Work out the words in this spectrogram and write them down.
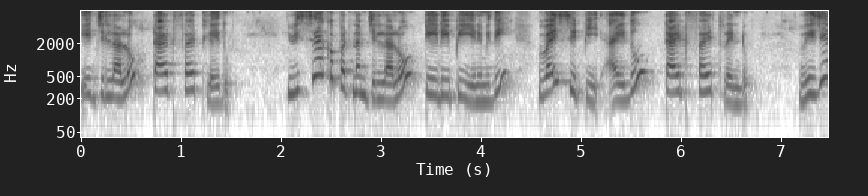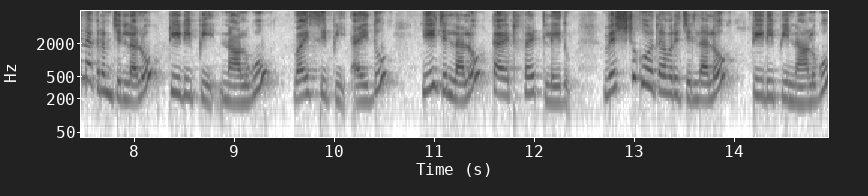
ఈ జిల్లాలో టైట్ ఫైట్ లేదు. విశాఖపట్నం జిల్లాలో టీడీపీ ఎనిమిది వైసీపీ ఐదు టైట్ ఫైట్ రెండు. విజయనగరం జిల్లాలో టీడీపీ నాలుగు వైసీపీ ఐదు ఈ జిల్లాలో టైట్ ఫైట్ లేదు. వెస్ట్ గోదావరి జిల్లాలో టీడీపీ నాలుగు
